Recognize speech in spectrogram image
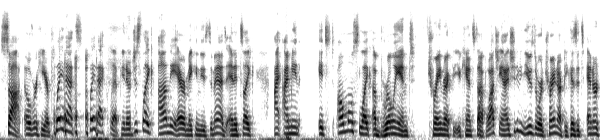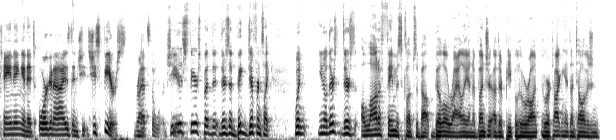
sock over here. Play that, play that clip. You know, just like on the air making these demands, and it's like, I, I mean, it's almost like a brilliant train wreck that you can't stop watching. And I shouldn't even use the word train wreck because it's entertaining and it's organized, and she, she's fierce. Right. That's the word. She fierce. is fierce, but th- there's a big difference. Like when you know, there's there's a lot of famous clips about Bill O'Reilly and a bunch of other people who are on who are talking heads on television.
